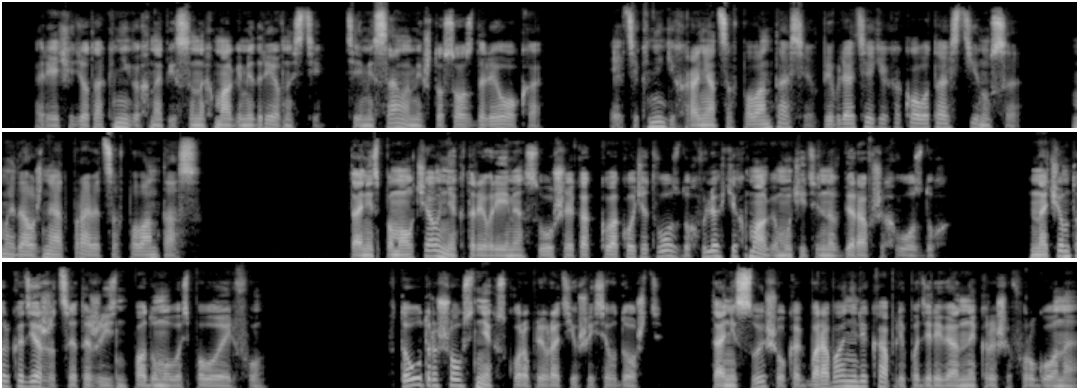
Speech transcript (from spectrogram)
— «речь идет о книгах, написанных магами древности, теми самыми, что создали Око. Эти книги хранятся в Палантасе, в библиотеке какого-то Астинуса. Мы должны отправиться в Палантас». Танис помолчал некоторое время, слушая, как клокочет воздух в легких мага, мучительно вбиравших воздух. «На чем только держится эта жизнь», — подумалось полуэльфу. В то утро шел снег, скоро превратившийся в дождь. Танис слышал, как барабанили капли по деревянной крыше фургона.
